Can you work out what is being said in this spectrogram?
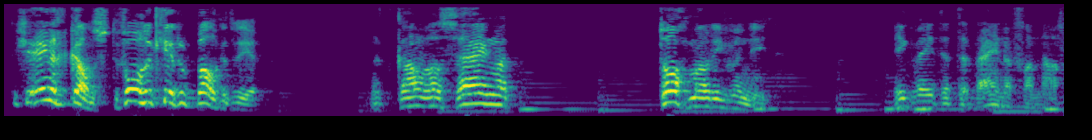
Het is je enige kans. De volgende keer doet Balk het weer. Het kan wel zijn, maar toch maar liever niet. Ik weet er te weinig vanaf.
